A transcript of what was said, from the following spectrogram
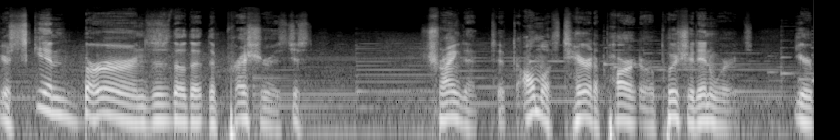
Your skin burns as though the, the pressure is just trying to, to, to almost tear it apart or push it inwards. Your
